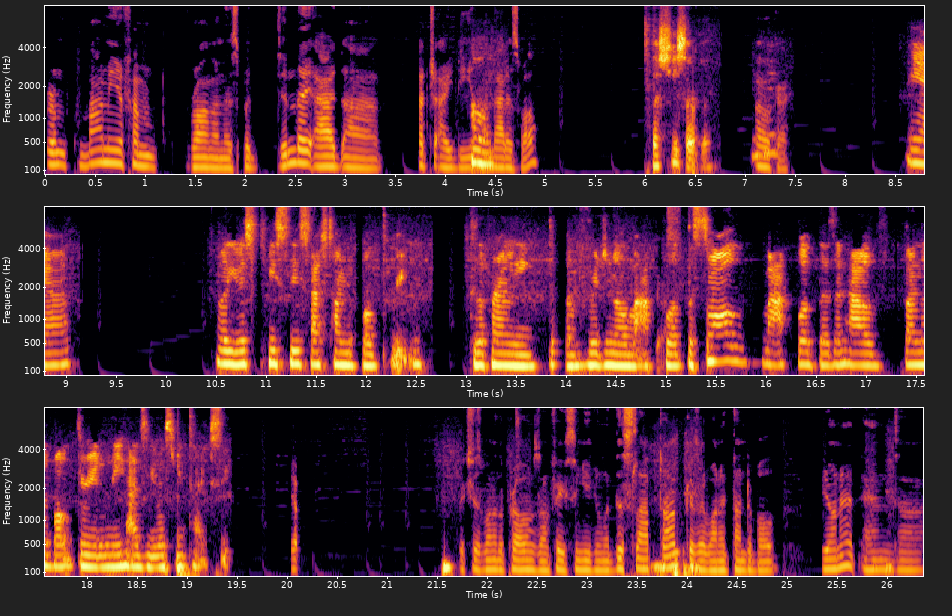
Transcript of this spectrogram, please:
rem- remind me if I'm wrong on this, but didn't they add uh, Touch ID Oh. on that as well? Yes, she said that. Oh, okay. Yeah. Well, USB C slash Thunderbolt 3. Because apparently the original MacBook, Yes. the small MacBook doesn't have Thunderbolt 3, it only has USB Type C. Yep. Which is one of the problems I'm facing even with this laptop because I wanted Thunderbolt to be on it, and uh,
